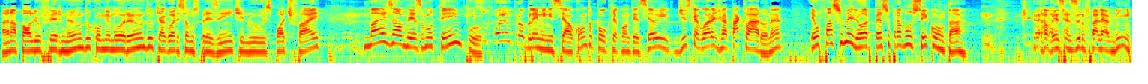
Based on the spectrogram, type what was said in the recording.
A Ana Paula e o Fernando comemorando que agora estamos presentes no Spotify. Mas ao mesmo tempo, Isso foi um problema inicial. Conta um pouco o que aconteceu e diz que agora já tá claro, né? eu faço melhor, peço pra você contar. Talvez tenha sido falha minha.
